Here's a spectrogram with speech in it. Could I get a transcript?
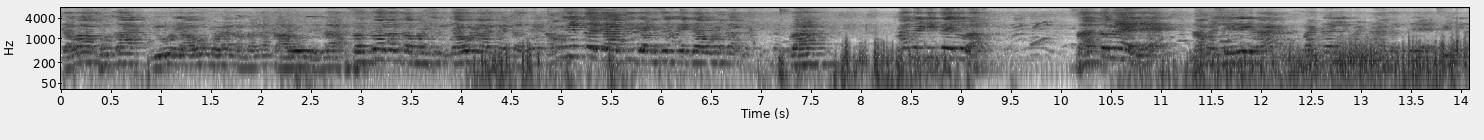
ಜವಾಭೂತ ಇವು ಯಾವ ಕೂಡ ನಮ್ಮನ್ನ ಕಾಡುವುದಿಲ್ಲ ಸತ್ವಾದಂತ ಮನುಷ್ಯರು ಜವಗಳಾಗ್ಬೇಕಾದ್ರೆ ನಮಗಿಂತ ಜಾಸ್ತಿ ಜನಸಂಖ್ಯೆ ಜವಗಳಾಗ್ಬೇಕಿಲ್ವಾ ಇಲ್ವಾ? ಸತ್ತ ಮೇಲೆ ನಮ್ಮ ಶರೀರ ಮಣ್ಣಲ್ಲಿ ಮಣ್ಣಾಗುತ್ತೆ ವಿಲೀನ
